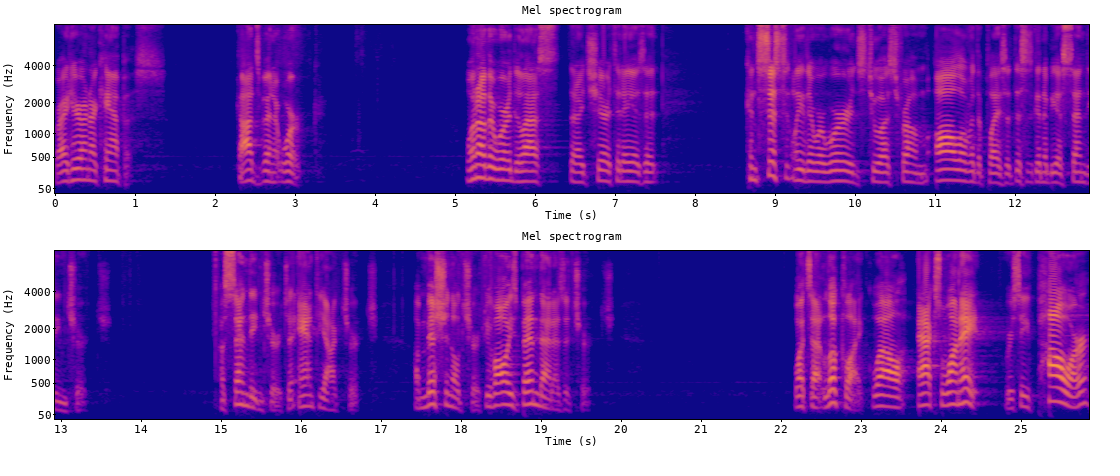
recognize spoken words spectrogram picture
right here on our campus. God's been at work. One other word, the last that I'd share today, is that consistently there were words to us from all over the place that this is going to be ascending church. Ascending church, an Antioch church, a missional church. We've always been that as a church. What's that look like? Well, Acts 1 8, receive power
